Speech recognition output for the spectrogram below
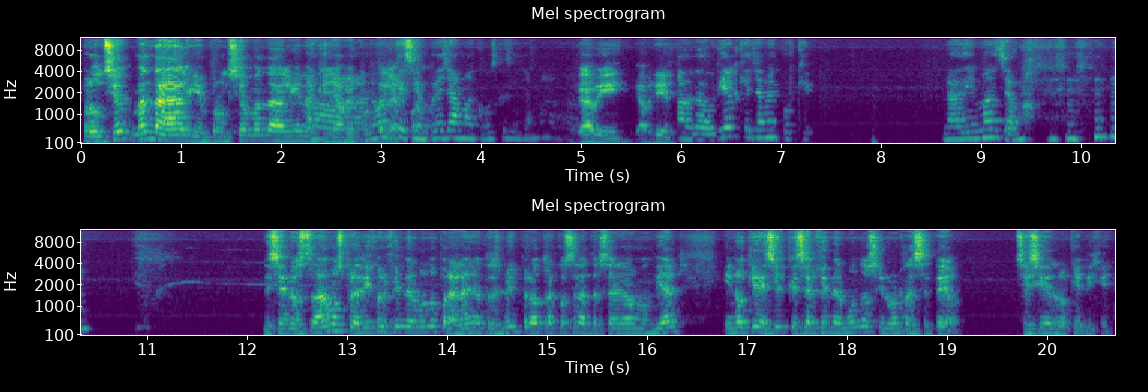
Producción, manda a alguien, producción manda a alguien a que a- llame por no, el teléfono. que siempre llama, ¿cómo es que se llama? Gaby, Gabriel. A Gabriel que llame porque nadie más llama. Dice, Nostradamus predijo el fin del mundo para el año 3000, pero otra cosa es la Tercera Guerra Mundial, y no quiere decir que sea el fin del mundo, sino un reseteo. Sí, sí, es lo que dije.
